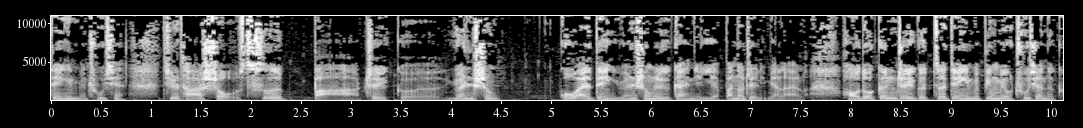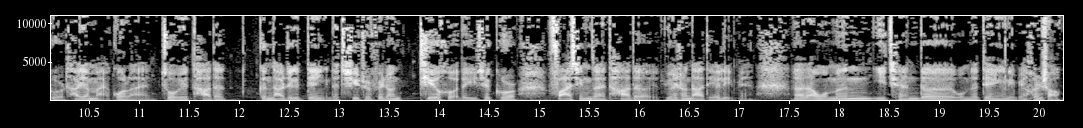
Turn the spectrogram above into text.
电影里面出现。其实他首次把这个原声。国外的电影原声这个概念也搬到这里面来了，好多跟这个在电影里面并没有出现的歌，他也买过来作为他的跟他这个电影的气质非常贴合的一些歌，发行在他的原声大碟里面。那在我们以前的我们的电影里面很少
